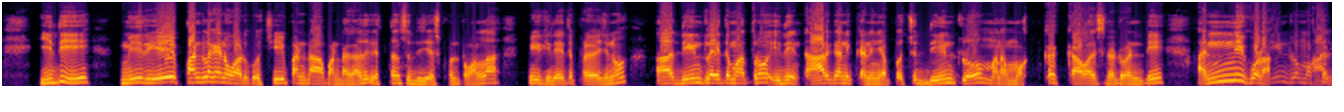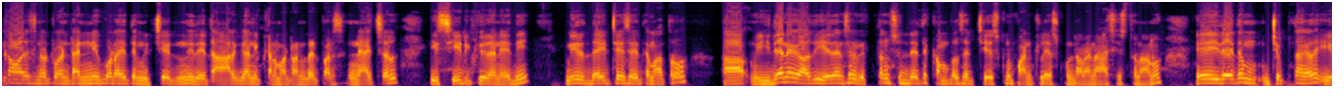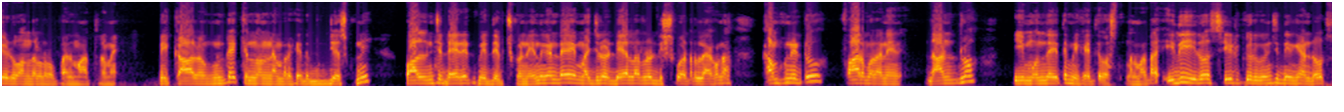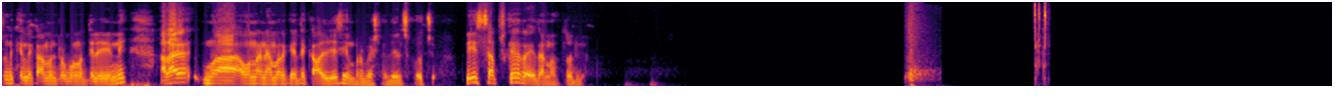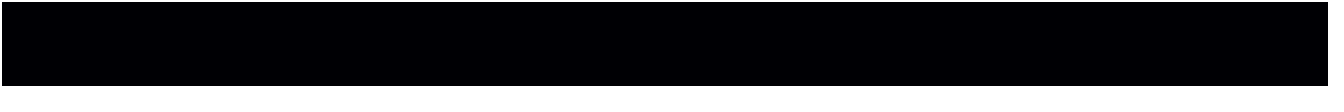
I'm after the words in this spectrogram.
ఇది మీరు ఏ పంటలకైనా వాడుకోవచ్చు. ఈ పంట ఆ పంట కాదు. విత్తనం శుద్ధి చేసుకోవటం వల్ల మీకు ఇదైతే ప్రయోజనం. ఆ దీంట్లో అయితే మాత్రం ఇది ఆర్గానిక్ అని చెప్పొచ్చు. దీంట్లో మన మొక్కకు కావాల్సినటువంటి అన్ని కూడా దీంట్లో మొక్కకు కావాల్సినటువంటి అన్ని కూడా అయితే మిక్స్ చేయడం ఇదైతే ఆర్గానిక్ అనమాట హండ్రెడ్ పర్సెంట్ న్యాచురల్ ఈ సీడ్ క్యూర్ అనేది. మీరు దయచేసి అయితే మాత్రం ఇదేనే కాదు ఏదైనా సరే విత్తన శుద్ధి అయితే కంపల్సరీ చేసుకుని పంటలు వేసుకుంటారని ఆశిస్తున్నాను. ఇదైతే చెప్తున్నాను కదా ఏడు వందల రూపాయలు మాత్రమే. మీకు కావాలనుకుంటే కింద ఉన్న నెంబర్కి అయితే బుక్ చేసుకుని వాళ్ళ నుంచి డైరెక్ట్ మీరు తెచ్చుకోండి. ఎందుకంటే ఈ మధ్యలో డీలర్లు డిస్ట్రిబ్యూటర్ లేకుండా కంపెనీ టు ఫార్మర్ అనే దాంట్లో ఈ ముందు అయితే మీకు అయితే వస్తుంది అనమాట ఇది ఈరోజు సీడ్ క్యూర్ గురించి దీనికి డౌట్స్ ఉంటే కింద కామెంట్ రూపంలో తెలియజేయండి అలాగే మా ఉన్న నెంబర్కి అయితే కాల్ చేసి ఇన్ఫర్మేషన్ తెలుసుకోవచ్చు. ప్లీజ్ సబ్స్క్రైబ్ రైతు అన్నట్లుగా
